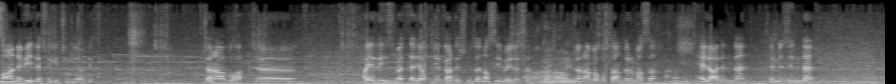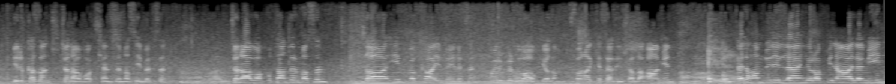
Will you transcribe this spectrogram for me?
manevi destek için geldik. Cenab-ı Hak e, hayırlı hizmetler yapmaya kardeşimize nasip eylesin. Cenab-ı Hak utandırmasın. Helalinden, temizinden bir kazanç Cenab-ı Hak kendisine nasip etsin. Cenab-ı Hak utandırmasın. Daim ve kaim eylesin. Buyurun bir dua okuyalım. Sonra keseriz inşallah. Amin. Elhamdülillahi Rabbil alemin.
